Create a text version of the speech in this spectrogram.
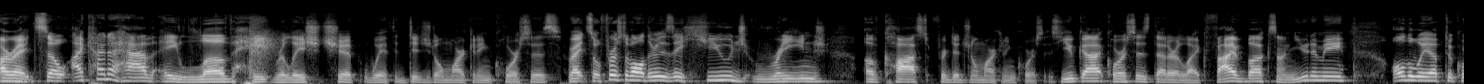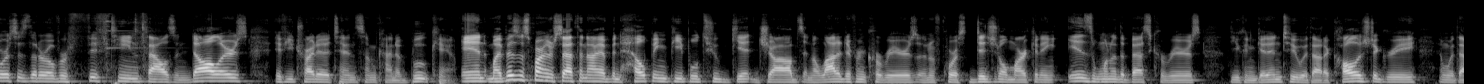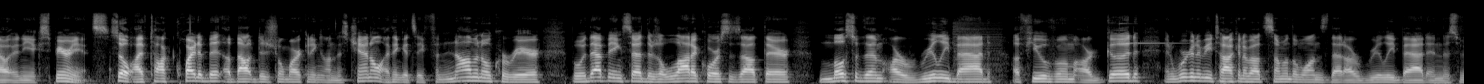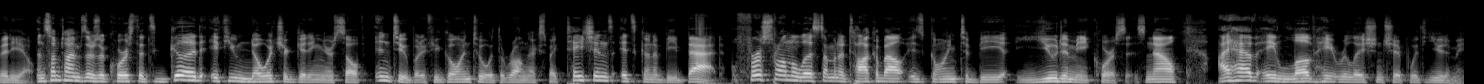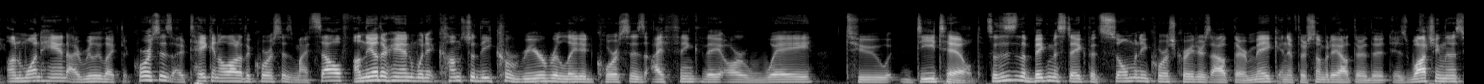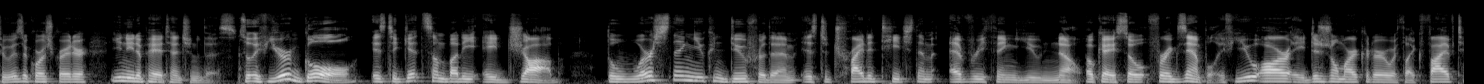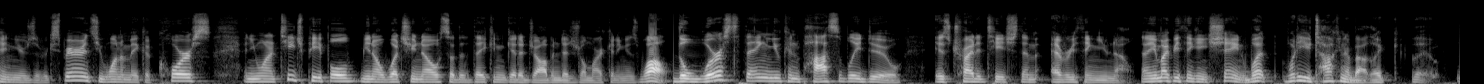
All right, so I kind of have a love-hate relationship with digital marketing courses, right? So first of all, there is a huge range of cost for digital marketing courses. You've got courses that are like five bucks on Udemy, all the way up to courses that are over $15,000 if you try to attend some kind of boot camp. And my business partner, Seth, and I have been helping people to get jobs in a lot of different careers. And of course, digital marketing is one of the best careers you can get into without a college degree and without any experience. So I've talked quite a bit about digital marketing on this channel. I think it's a phenomenal career. But with that being said, there's a lot of courses out there. Most of them are really bad. A few of them are good. And we're gonna be talking about some of the ones that are really bad in this this video. And sometimes there's a course that's good if you know what you're getting yourself into, but if you go into it with the wrong expectations, it's gonna be bad. First one on the list I'm gonna talk about is going to be Udemy courses. Now, I have a love-hate relationship with Udemy. On one hand, I really like their courses. I've taken a lot of the courses myself. On the other hand, when it comes to the career-related courses, I think they are way too detailed. So this is the big mistake that so many course creators out there make. And if there's somebody out there that is watching this who is a course creator, you need to pay attention to this. So if your goal is to get somebody a job, the worst thing you can do for them is to try to teach them everything you know. Okay, so for example, if you are a digital marketer with like five, 10 years of experience, you wanna make a course and you wanna teach people, you know, what you know so that they can get a job in digital marketing as well. The worst thing you can possibly do is try to teach them everything you know. Now you might be thinking, Shane, what, what are you talking about? Like,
